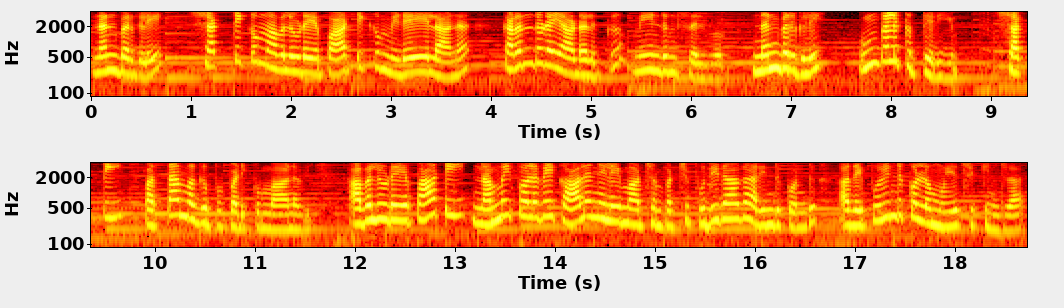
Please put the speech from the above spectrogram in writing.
நண்பர்களே சக்திக்கும் அவளுடைய பாட்டிக்கும் இடையிலான கலந்துரையாடலுக்கு மீண்டும் செல்வோம். நண்பர்களே உங்களுக்கு தெரியும். சக்தி பத்தாம் வகுப்பு படிக்கும் மாணவி. அவளுடைய பாட்டி நம்மை போலவே காலநிலை மாற்றம் பற்றி புதிதாக அறிந்து கொண்டு அதை புரிந்து கொள்ள முயற்சிக்கின்றார்.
